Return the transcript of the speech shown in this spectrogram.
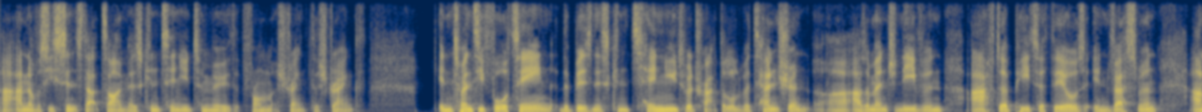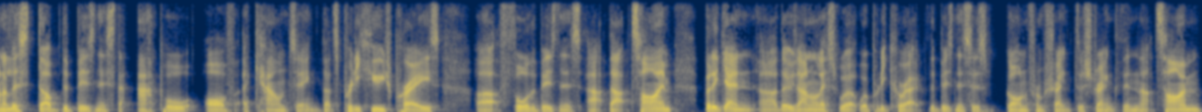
uh, and obviously since that time has continued to move from strength to strength. In 2014, the business continued to attract a lot of attention. Uh, as I mentioned, even after Peter Thiel's investment, analysts dubbed the business the Apple of accounting. That's pretty huge praise uh, for the business at that time. But again, uh, those analysts were, were pretty correct. The business has gone from strength to strength in that time.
